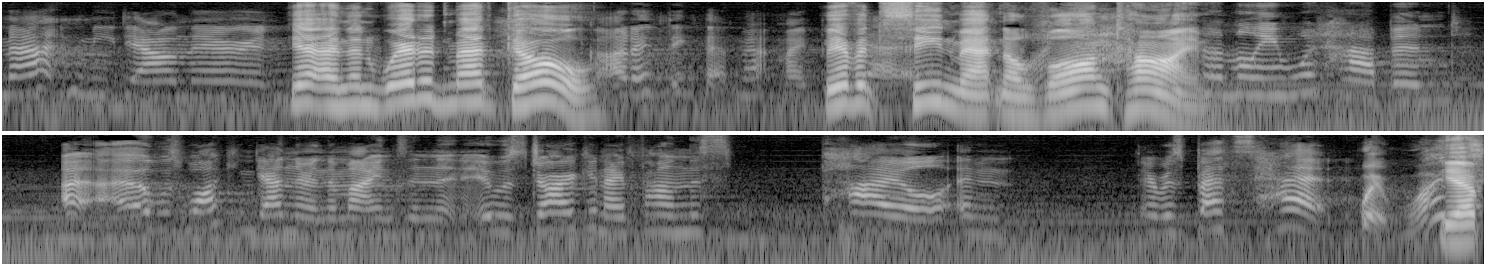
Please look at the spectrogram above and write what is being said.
Matt and me down there and yeah, and then where did Matt go? Oh, God, I think that Matt might be We haven't dead. seen Matt in a long time. Emily, what happened? I, I was walking down there in the mines and then it was dark and I found this pile and there was Beth's head. Wait, what? Yep,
